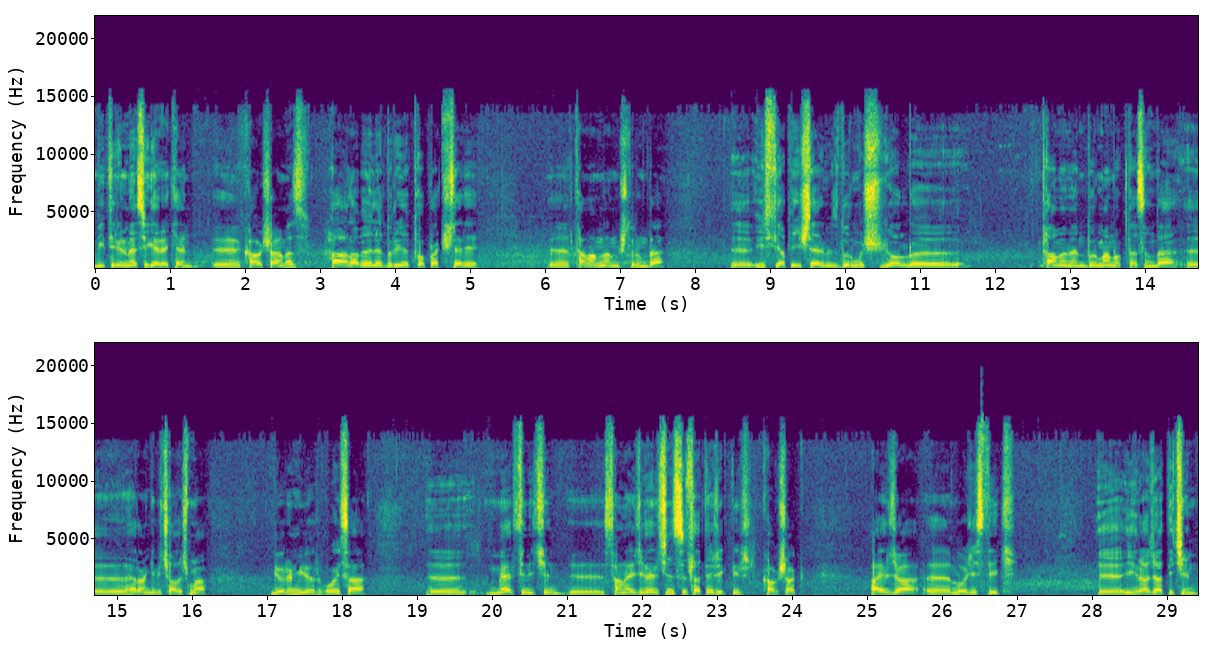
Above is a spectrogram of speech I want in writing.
bitirilmesi gereken e, kavşağımız hala böyle duruyor. Toprak işleri e, tamamlanmış durumda. E, üst yapı işlerimiz durmuş. Yol e, tamamen durma noktasında e, herhangi bir çalışma görünmüyor. Oysa e, Mersin için, e, sanayiciler için stratejik bir kavşak. Ayrıca e, lojistik, e, ihracat için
